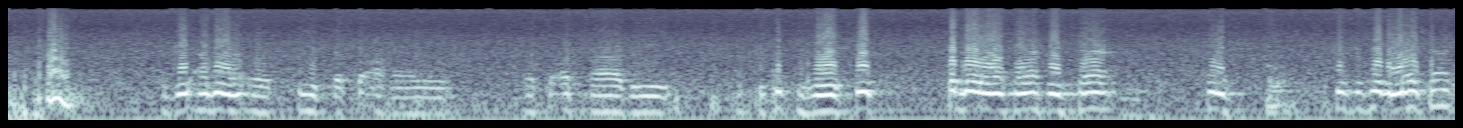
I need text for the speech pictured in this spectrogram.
haddii adiga oo siidka ku ahaayo oo socodkaadii askukutiheysid kadaba waa khilaafaysaa kisisida meeshaas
